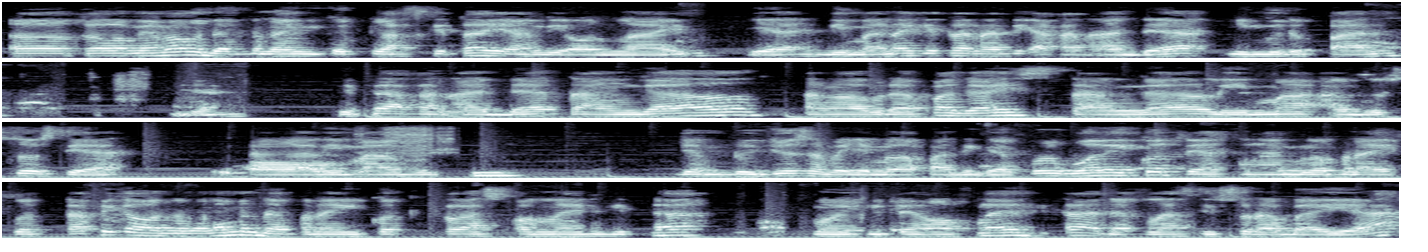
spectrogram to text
uh, kalau memang udah pernah ikut kelas kita yang di online ya, di mana kita nanti akan ada minggu depan ya. Kita akan ada tanggal tanggal berapa guys? Tanggal 5 Agustus ya. Tanggal 5 Agustus jam 7 sampai jam 8.30 boleh ikut ya yang belum pernah ikut tapi kalau teman-teman udah pernah ikut kelas online kita mau ikut yang offline kita ada kelas di Surabaya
